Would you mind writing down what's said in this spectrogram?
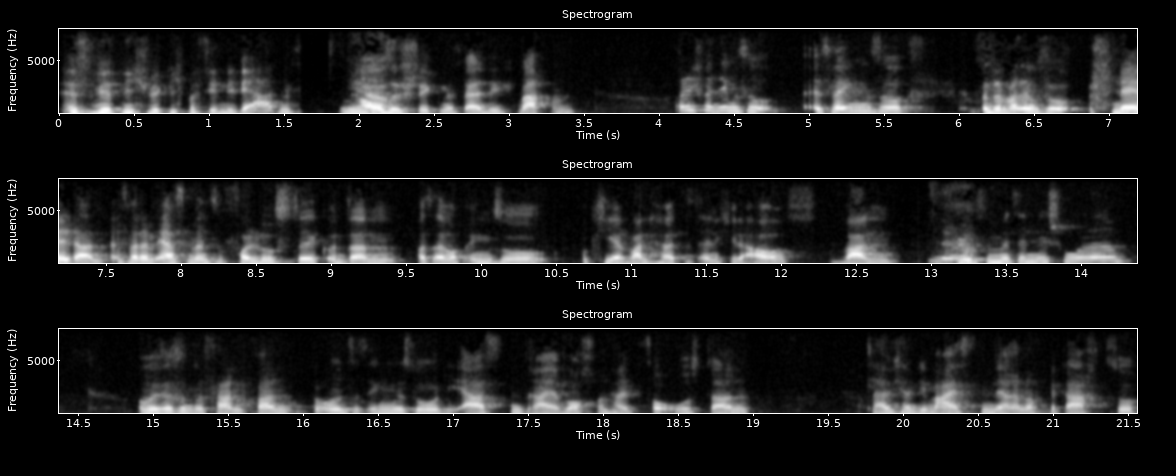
es wird nicht wirklich passieren, die werden. nach ja. Hause schicken, das werden sie nicht machen. Und ich fand irgendwie so, es war irgendwie so, und dann war es irgendwie so schnell dann. Es war dann im ersten Moment so voll lustig und dann war es einfach irgendwie so, okay, wann hört es endlich wieder auf? Wann ja. dürfen wir mit in die Schule? Und was ich so interessant fand, bei uns ist irgendwie so die ersten drei Wochen halt vor Ostern, glaube ich, haben die meisten Lehrer noch gedacht, so,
